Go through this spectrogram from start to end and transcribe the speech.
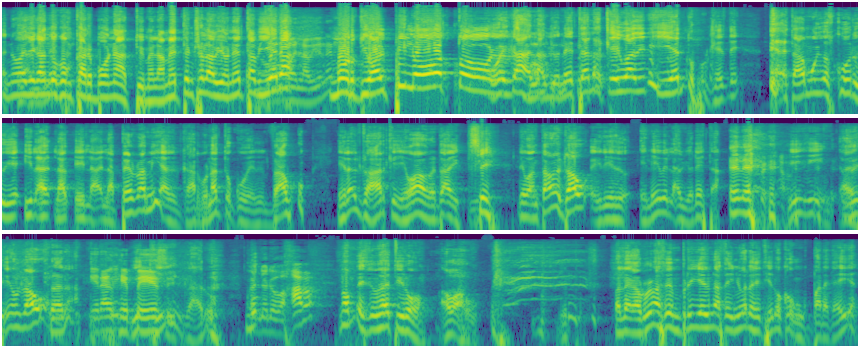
Y No va llegando con carbonato y me la mete entre la avioneta. Viera, en la avioneta. mordió al piloto. Oiga, la avioneta es la que iba dirigiendo porque este- estaba muy oscuro y, y la, la- y la- la perra mía, el carbonato con el bravo, era el radar que llevaba, ¿verdad? Y Sí. Levantaba el bravo y le dijo, eleve la avioneta. Sí, hacía un. Claro. ¿verdad? Era el Y- GPS. Sí, claro. Cuando lo bajaba, No, pues se tiró abajo. Le agarró una sombrilla y una señora se tiró con paracaídas.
